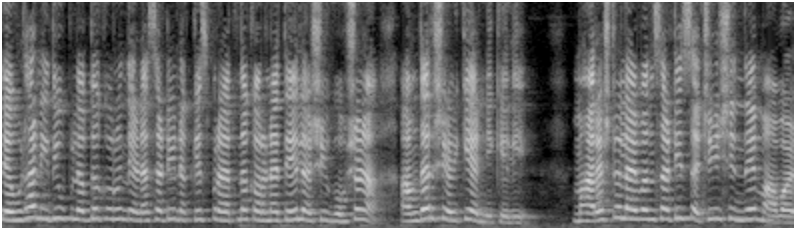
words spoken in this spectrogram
तेवढा निधी उपलब्ध करून देण्यासाठी नक्कीच प्रयत्न करण्यात येईल अशी घोषणा आमदार शेळके यांनी केली. महाराष्ट्र लायव्हनसाठी सचिन शिंदे मावळ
